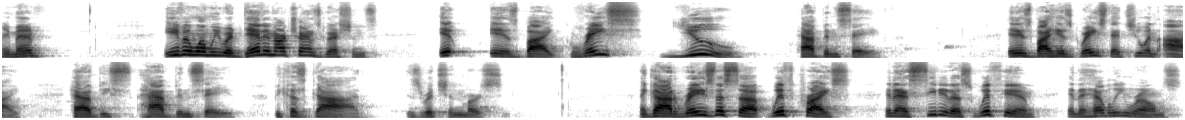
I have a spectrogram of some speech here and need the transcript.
Amen. Even when we were dead in our transgressions, it is by grace you have been saved. It is by his grace that you and I have, be, have been saved because God is rich in mercy. And God raised us up with Christ and has seated us with him in the heavenly realms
